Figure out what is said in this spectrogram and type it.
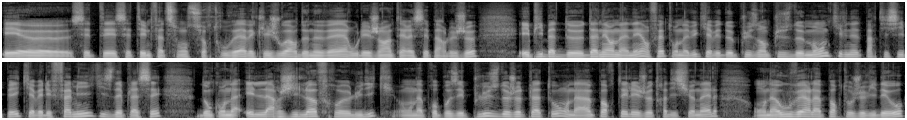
et euh, c'était une façon de se retrouver avec les joueurs de Nevers ou les gens intéressés par le jeu. Et puis, bah, d'année en année, en fait, on a vu qu'il y avait de plus en plus de monde qui venait de participer, qu'il y avait les familles qui se déplaçaient. Donc, on a élargi l'offre ludique, on a proposé plus de jeux de plateau, on a importé les jeux traditionnels, on a ouvert la porte aux jeux vidéo.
